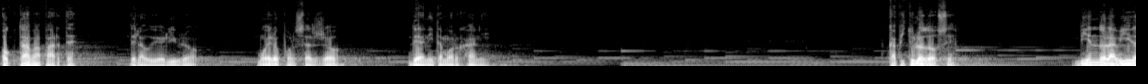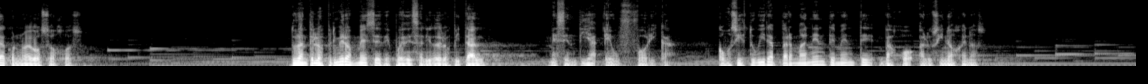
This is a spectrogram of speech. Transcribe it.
Octava parte del audiolibro Muero por ser yo de Anita Morjani. Capítulo 12. Viendo la vida con nuevos ojos. Durante los primeros meses después de salir del hospital, me sentía eufórica, como si estuviera permanentemente bajo alucinógenos.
